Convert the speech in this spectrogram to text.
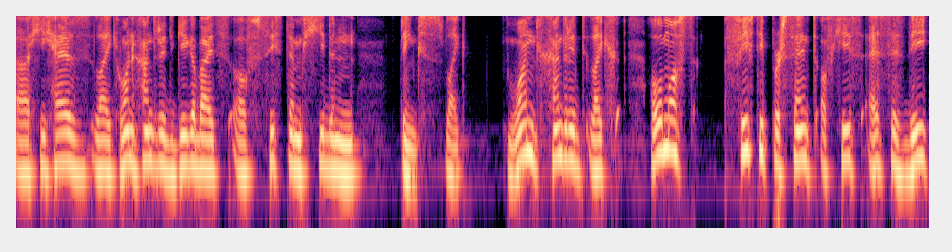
uh, he has like 100 gigabytes of system hidden things, like 100, like almost 50% of his SSD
